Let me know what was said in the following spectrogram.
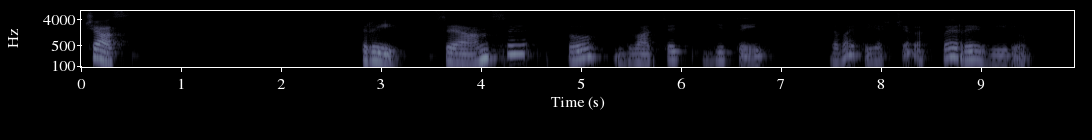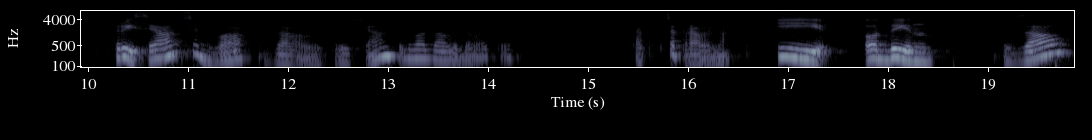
Час три сеанси, 120 дітей. Давайте я ще раз перевірю. Три сеанси, два зали. Три сеанси, два зали. Давайте. Так, все правильно. І один зал,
